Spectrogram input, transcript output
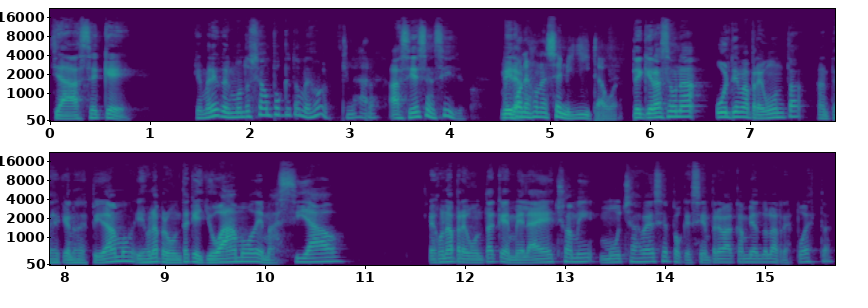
ya hace que, que, marico, el mundo sea un poquito mejor. Claro. Así de sencillo. Mira, pones una semillita, güey. Te quiero hacer una última pregunta antes de que nos despidamos. Y es una pregunta que yo amo demasiado. Es una pregunta que me la he hecho a mí muchas veces porque siempre va cambiando la respuesta.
